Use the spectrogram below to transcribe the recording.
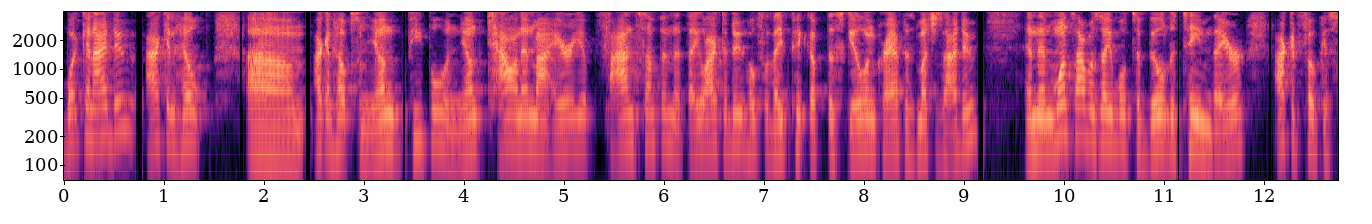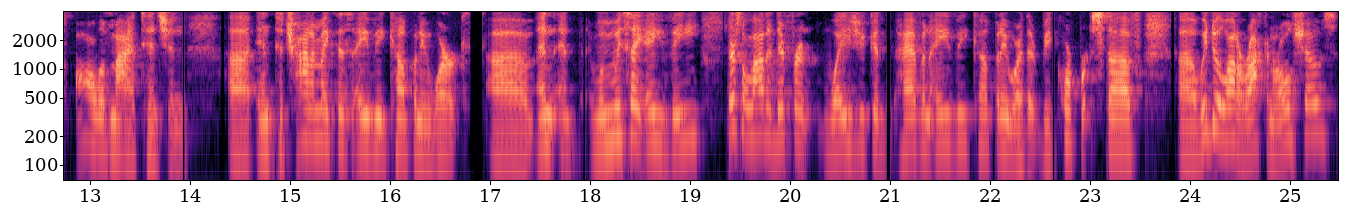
what can I do? I can help. Um, I can help some young people and young talent in my area find something that they like to do. Hopefully, they pick up the skill and craft as much as I do. And then once I was able to build a team there, I could focus all of my attention uh, into trying to make this AV company work. Um, and, and when we say AV, there's a lot of different ways you could have an AV company, whether it be corporate stuff. Uh, we do a lot of rock and roll shows.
